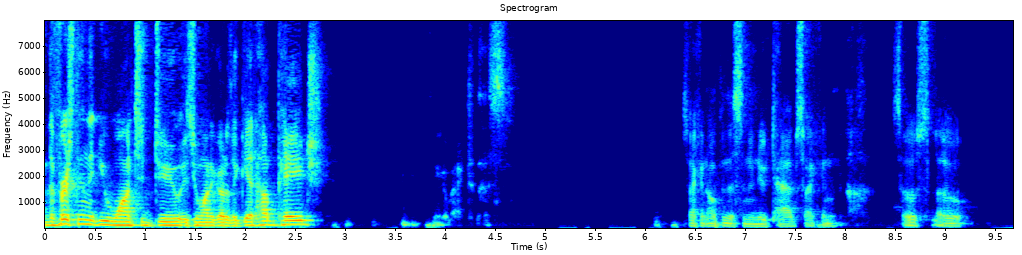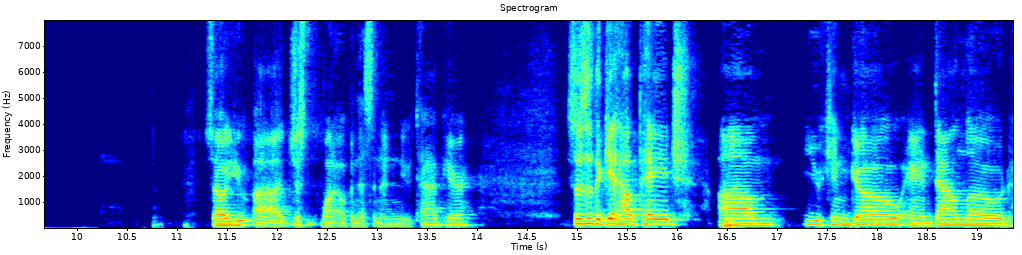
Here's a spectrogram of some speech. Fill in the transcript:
the first thing that you want to do is you want to go to the GitHub page. Let me go back to this. So I can open this in a new tab so I can, so slow. So you uh, just want to open this in a new tab here. So this is the GitHub page. Um, you can go and download,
